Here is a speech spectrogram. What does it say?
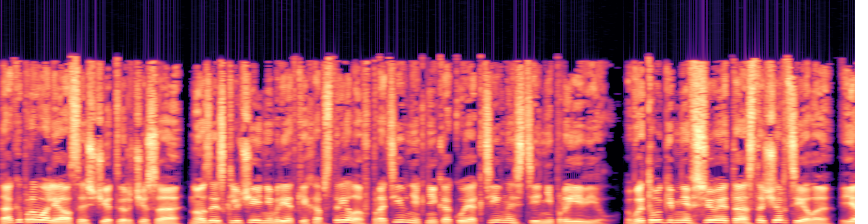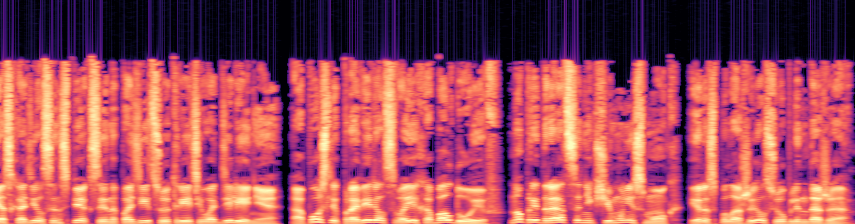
Так и провалялся с четверть часа, но за исключением редких обстрелов противник никакой активности не проявил. В итоге мне все это осточертело. Я сходил с инспекцией на позицию третьего отделения, а после проверил своих обалдуев, но придраться ни к чему не смог и расположился у блиндажа.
